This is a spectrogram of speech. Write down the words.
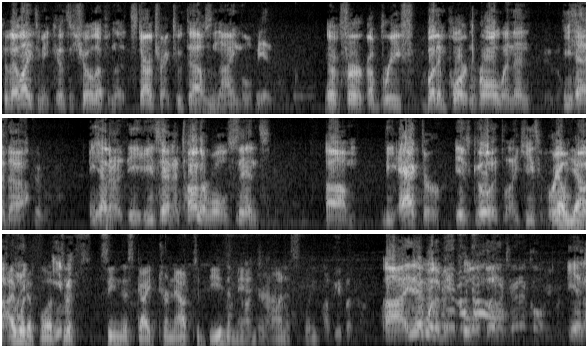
because I liked him because he showed up in the Star Trek 2009 movie and, uh, for a brief but important role, and then he had uh, he had a he, he's had a ton of roles since. Um, the actor is good, like he's real. oh yeah, good. I would have loved to have seen this guy turn out to be the Mandarin. Honestly, Uh, that would have been cool, but you know,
